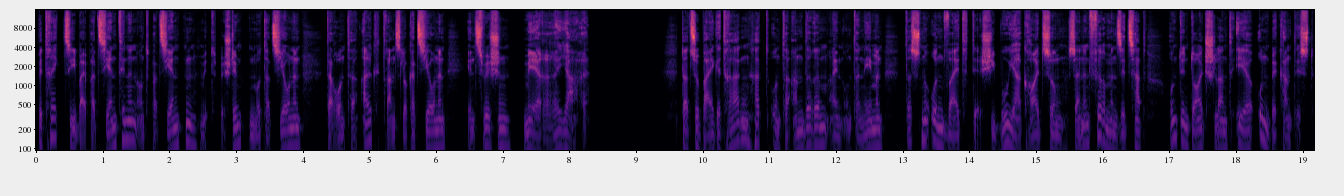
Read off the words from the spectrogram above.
beträgt sie bei Patientinnen und Patienten mit bestimmten Mutationen, darunter ALK-Translokationen, inzwischen mehrere Jahre. Dazu beigetragen hat unter anderem ein Unternehmen, das nur unweit der Shibuya-Kreuzung seinen Firmensitz hat und in Deutschland eher unbekannt ist.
